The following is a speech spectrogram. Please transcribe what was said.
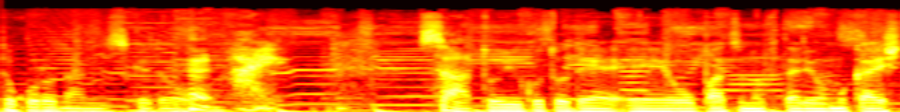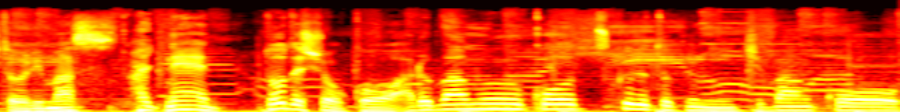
ところなんですけど。はい。はい。さあということで、えー、オーパーツの2人をお迎えしております、ねどうでしょうこうアルバムこう作る時に一番こ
